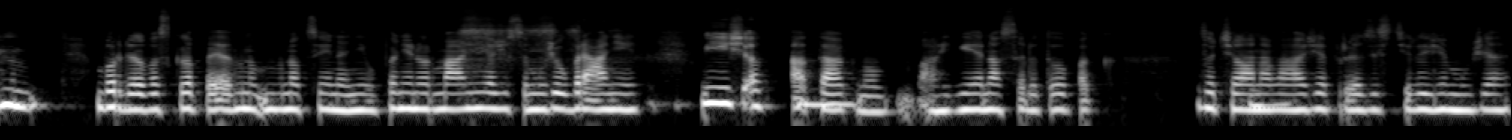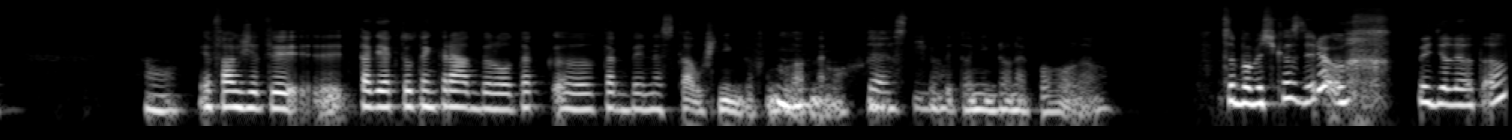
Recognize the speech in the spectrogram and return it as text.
bordel ve sklepě v, no, v noci není úplně normální a že se můžou bránit. Víš, a, a Mhm. tak, no. A hygiena se do toho pak začala Mhm. navážet, protože zjistili, že může No, je fakt, že ty, tak jak to tenkrát bylo, tak, eh, tak by dneska už nikdo fungovat Mm, nemohl. to je no, jasný, Že no. by to nikdo nepovolil. Co babička s dědou? Věděli o tom?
